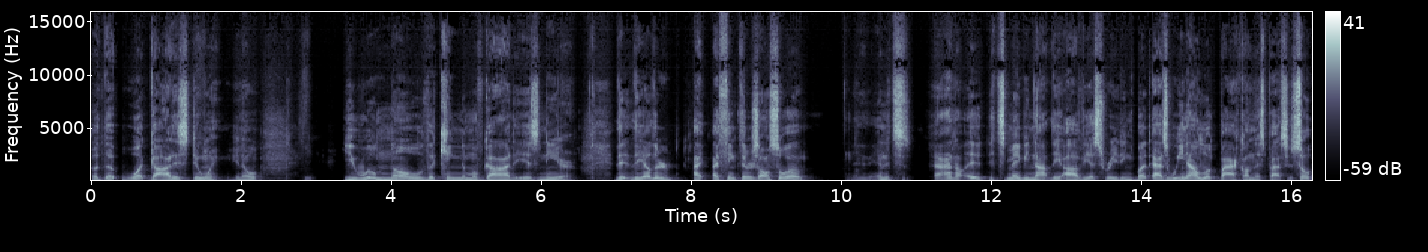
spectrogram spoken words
the, what God is doing. You know, you will know the kingdom of God is near. The the other, I, I think there's also a, and it's I don't, it, it's maybe not the obvious reading, but as we now look back on this passage, so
